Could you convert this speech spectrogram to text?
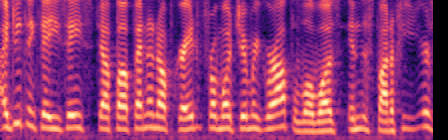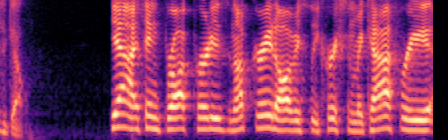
I do think that he's a step up and an upgrade from what Jimmy Garoppolo was in the spot a few years ago. Yeah, I think Brock Purdy is an upgrade. Obviously, Christian McCaffrey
